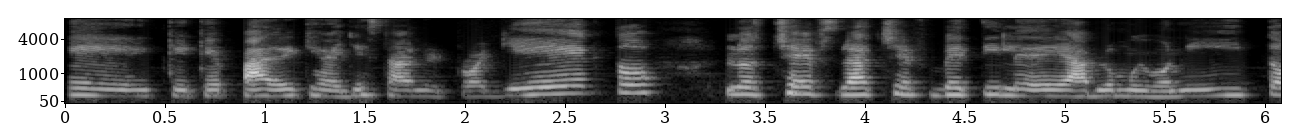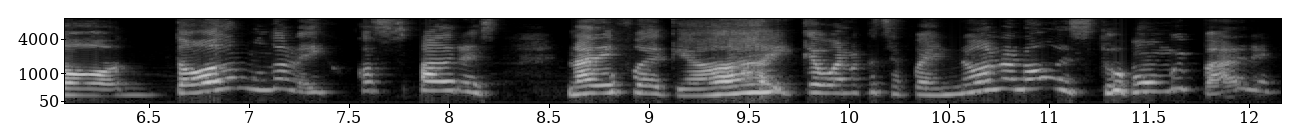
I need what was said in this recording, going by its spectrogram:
que, que, padre que haya estado en el proyecto, los chefs, la chef Betty le habló muy bonito, todo el mundo le dijo cosas padres. Nadie fue de que, ay, qué bueno que se fue. No, no, no, estuvo muy padre.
